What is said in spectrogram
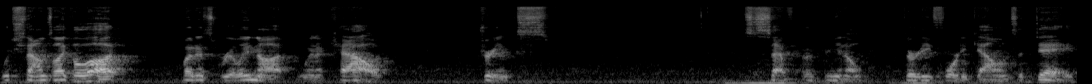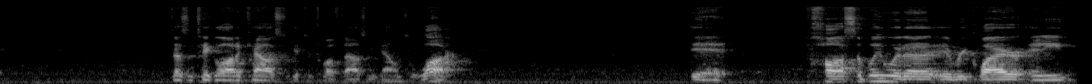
which sounds like a lot, but it's really not when a cow drinks seven, you know, 30, 40 gallons a day. It Doesn't take a lot of cows to get to 12,000 gallons of water. It possibly would uh, it require any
